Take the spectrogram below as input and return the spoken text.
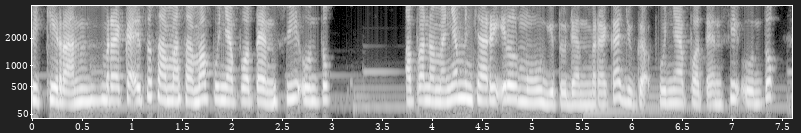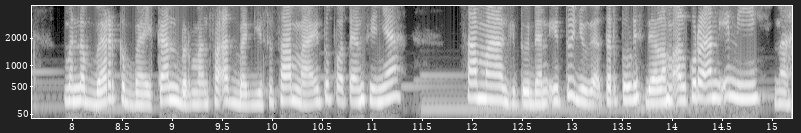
pikiran, mereka itu sama-sama punya potensi untuk apa namanya mencari ilmu gitu dan mereka juga punya potensi untuk menebar kebaikan bermanfaat bagi sesama. Itu potensinya sama gitu dan itu juga tertulis dalam Al-Qur'an ini. Nah,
